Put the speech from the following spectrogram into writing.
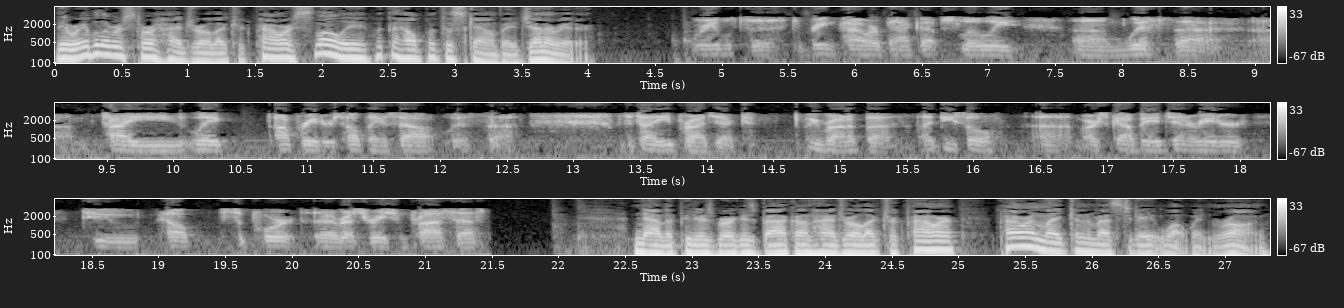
they were able to restore hydroelectric power slowly with the help of the Scow generator. We're able to, to bring power up slowly um, with uh, um, Lake operators helping us out with, uh, with the Tyee project we brought up a, a diesel, uh, our Scow Bay generator to help support the restoration process. Now that Petersburg is back on hydroelectric power, Power and Light can investigate what went wrong.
